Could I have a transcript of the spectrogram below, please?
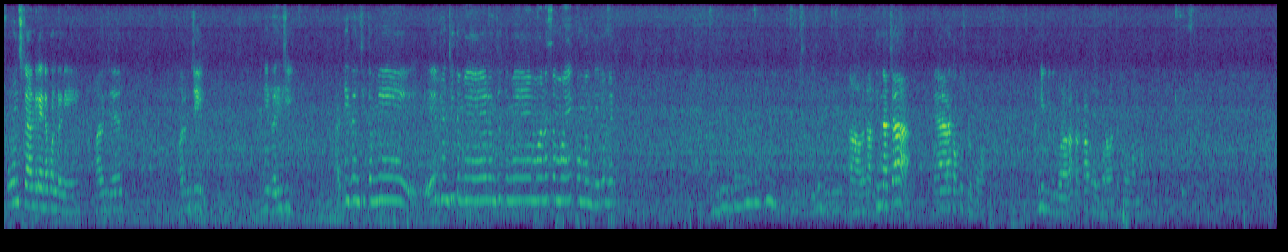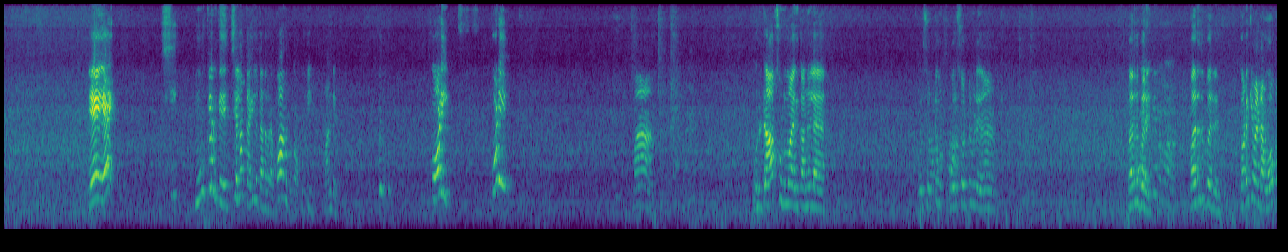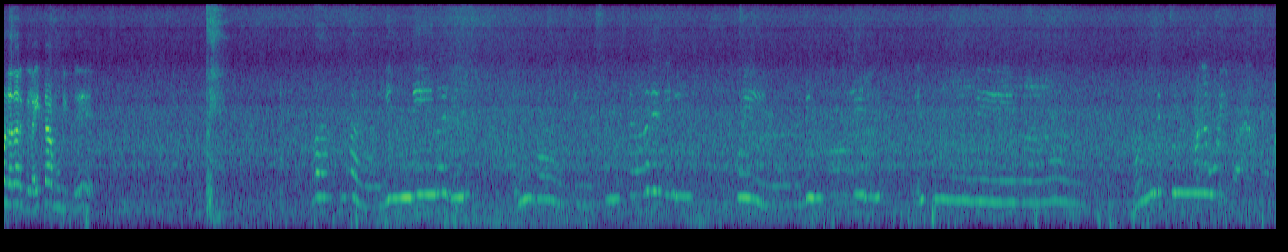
ஃபோன் ஸ்டாண்டில் என்ன பண்ணுற நீ? அரைஞ்சு. அரைஞ்சி. அடி ரஞ்சி. அடி ரஞ்சிதமே ஏ ரஞ்சிதமே ரஞ்சிதமே மனச மயக்கும் மந்திரமே. ஆ அவ்வளோதான் தின்னாச்சா? நேராக கக்கூஸ்குள்ள போவான். தண்ணி குடிக்க போறாளா கக்கா போக போறாளான்னு தெரியல உங்க அம்மா. ஏய் சீ, மூக்குல இருக்க எச்செல்லாம் கையில தடவுற போ அந்த பக்கம் குட்டி வாண்டு. போடி போடி. மா ஒரு டிராப் சுடுமா இது கண்ணுல? ஒரு சொட்டு ஒரு சொட்டு விடு. வருது பாரு. வருது பாரு. துடைக்க வேண்டாம். ஓப்பன்ல தான் இருக்கு. லைட்டா மூடிட்டு.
